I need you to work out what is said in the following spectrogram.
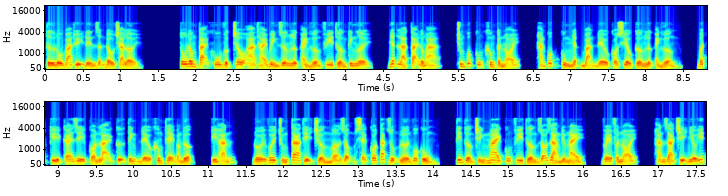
từ Đỗ Bá Thụy đến dẫn đầu trả lời. Tô Đông tại khu vực châu Á Thái Bình Dương lực ảnh hưởng phi thường kinh người, nhất là tại Đông Á, Trung Quốc cũng không cần nói, Hàn Quốc cùng Nhật Bản đều có siêu cường lực ảnh hưởng, bất kỳ cái gì còn lại cự tinh đều không thể bằng được, ký hắn, đối với chúng ta thị trường mở rộng sẽ có tác dụng lớn vô cùng, tin tưởng chính Mai cũng phi thường rõ ràng điểm này, về phần nói, hắn giá trị nhiều ít,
